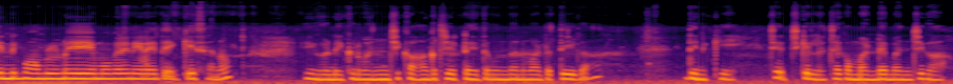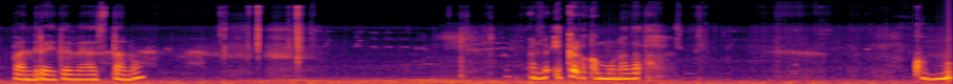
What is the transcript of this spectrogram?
ఎన్ని పాములు ఉన్నాయో ఏమో కానీ నేనైతే ఎక్కేసాను ఇవ్వండి ఇక్కడ మంచి కాకర చెట్టు అయితే ఉందన్నమాట తీగ. దీనికి చర్చికి వెళ్ళొచ్చాక మండే మంచిగా పందిరి అయితే వేస్తాను. అండ్ ఇక్కడ ఒక మునగ. కొమ్మ.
